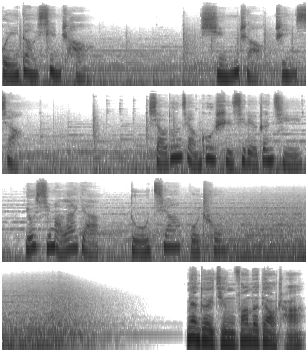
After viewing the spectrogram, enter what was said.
回到现场，寻找真相。小东讲故事系列专辑由喜马拉雅独家播出。面对警方的调查，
